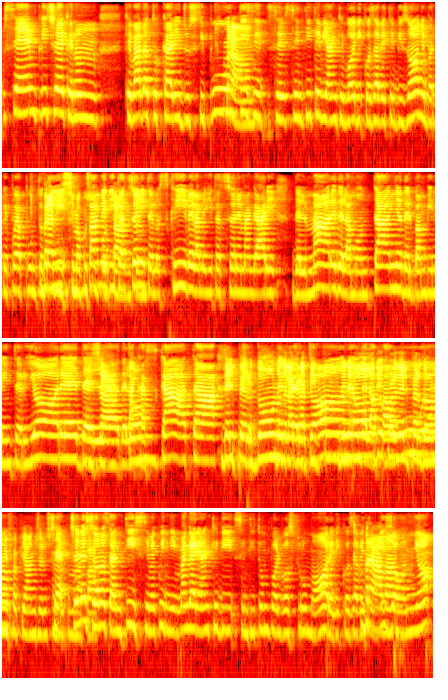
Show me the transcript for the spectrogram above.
semplice che non che vada a toccare i giusti punti, se, se- sentitevi anche voi di cosa avete bisogno, perché poi appunto Bravissima, chi fa importante. meditazioni te lo scrive, la meditazione magari del mare, della montagna, del bambino interiore, del- Esatto. della cascata, Del de- perdono, del della perdono, gratitudine. della Odio quella del paura. perdono, mi fa piangere sempre Cioè, ce ne pazza. sono tantissime, quindi magari anche di sentite un po' il vostro umore, di cosa avete Brava. bisogno.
